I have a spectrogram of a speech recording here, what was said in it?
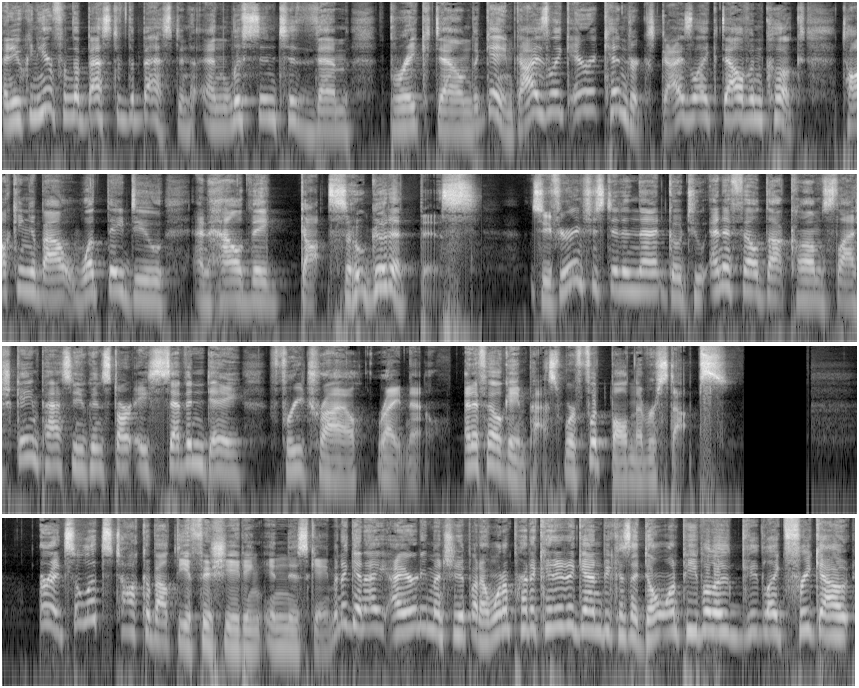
and you can hear from the best of the best and, and listen to them break down the game. Guys like Eric Kendricks, guys like Dalvin Cook, talking about what they do and how they got so good at this. So if you're interested in that, go to nfl.com slash Game Pass and you can start a seven-day free trial right now. NFL Game Pass, where football never stops. All right, so let's talk about the officiating in this game. And again, I, I already mentioned it, but I want to predicate it again because I don't want people to get, like freak out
